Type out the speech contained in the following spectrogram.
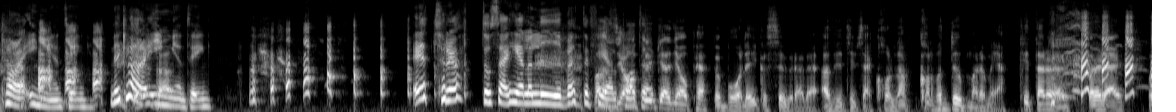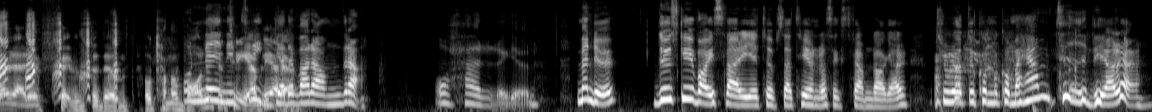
Klarar ingenting. Ni klarar så? ingenting. Är trött och så här, hela livet är fel Fast på jag typ. tycker att jag och Peppe båda gick och surade. Att vi typ såhär, kolla, kolla vad dumma de är. Titta du, vad det där, vad det där är fult och dumt. Och kan de vara Åh nej, lite ni trevligare? triggade varandra. Åh herregud. Men du, du ska ju vara i Sverige i typ så här 365 dagar. Tror du att du kommer komma hem tidigare?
